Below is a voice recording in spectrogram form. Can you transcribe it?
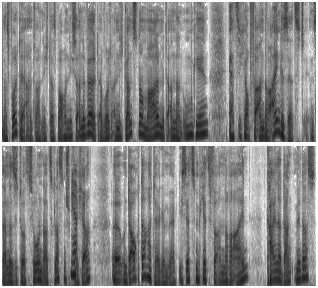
Das wollte er einfach nicht, das war auch nicht seine Welt. Er wollte eigentlich ganz normal mit anderen umgehen. Er hat sich auch für andere eingesetzt in seiner Situation als Klassensprecher. Äh, und auch da hat er gemerkt, ich setze mich jetzt für andere ein, keiner dankt mir das,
